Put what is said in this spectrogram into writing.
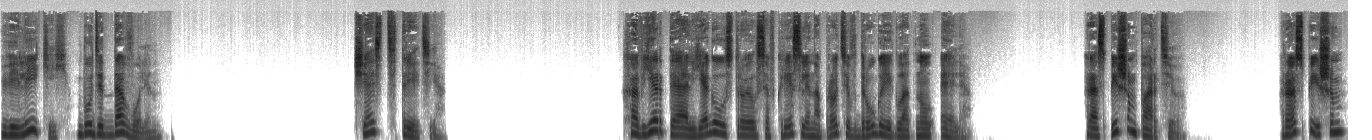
Великий будет доволен. Часть третья. Хавьер Теальего устроился в кресле напротив друга и глотнул Эля. «Распишем партию?» «Распишем».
